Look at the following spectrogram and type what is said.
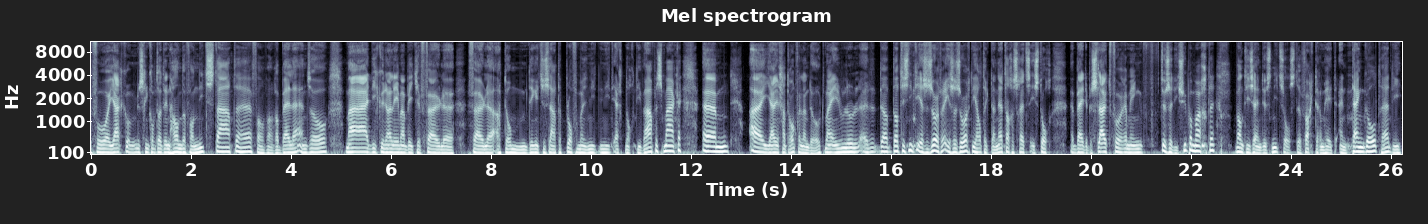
Voor, ja, misschien komt dat in handen van niet-staten, van, van rebellen en zo. Maar die kunnen alleen maar een beetje vuile, vuile atoomdingetjes laten ploffen, maar niet, niet echt nog die wapens maken. Um, uh, ja, je gaat er ook wel aan dood. Maar uh, dat, dat is niet de eerste zorg. De eerste zorg, die had ik daarnet al geschetst, is toch uh, bij de besluitvorming tussen die supermachten. Want die zijn dus niet zoals de vakterm heet entangled. Hè, die,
